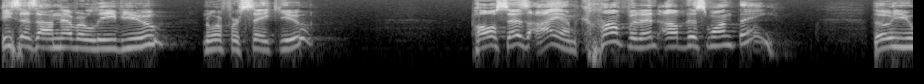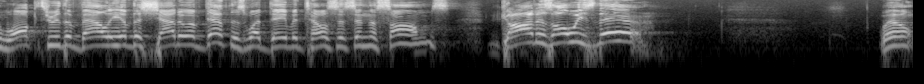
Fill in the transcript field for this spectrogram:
He says, I'll never leave you nor forsake you. Paul says, I am confident of this one thing. Though you walk through the valley of the shadow of death, is what David tells us in the Psalms. God is always there. Well,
